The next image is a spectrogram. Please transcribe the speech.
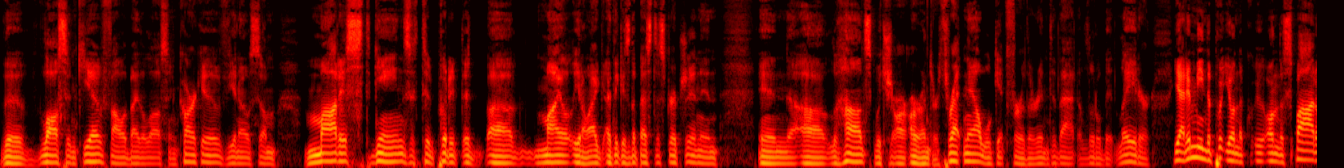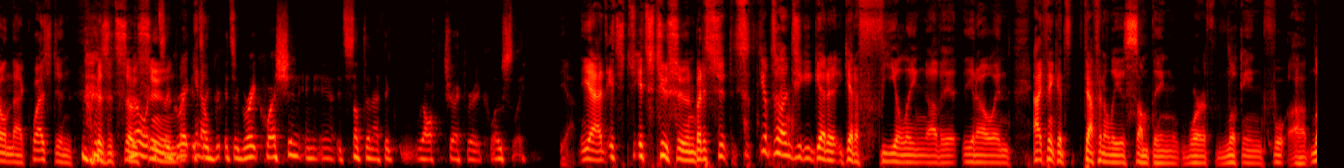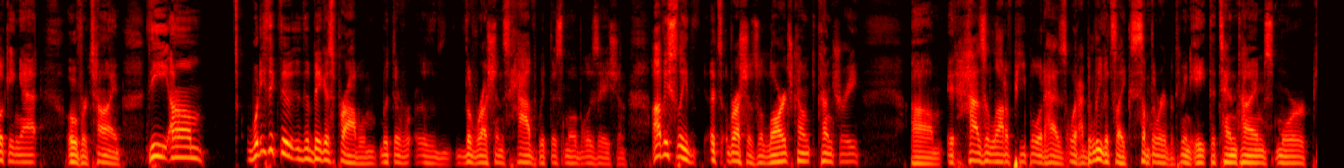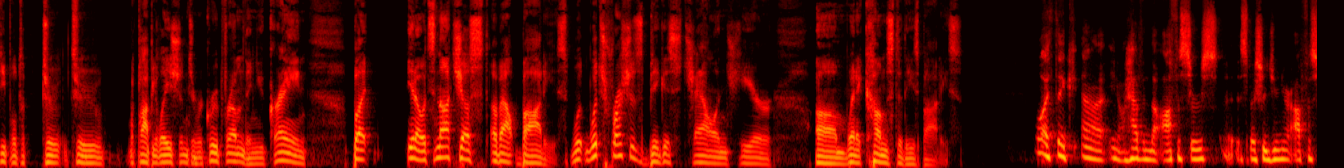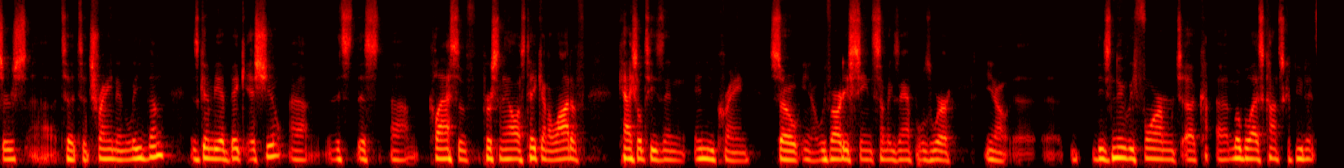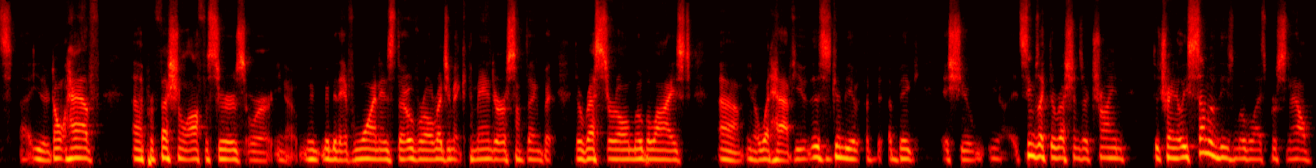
the loss in Kiev, followed by the loss in Kharkiv, you know, some modest gains to put it at, uh, mile, you know, I, I, think is the best description in, in, uh, Luhansk, which are, are under threat now. We'll get further into that a little bit later. Yeah. I didn't mean to put you on the, on the spot on that question because it's so no, soon. It's a great, but, it's, know, a, it's a great question. And it's something I think we all have to track very closely. Yeah, yeah, it's it's too soon, but it's, it's sometimes you get a get a feeling of it, you know, and I think it's definitely is something worth looking for, uh, looking at over time. The um, what do you think the the biggest problem with the the Russians have with this mobilization? Obviously, it's Russia's a large country. Um, it has a lot of people. It has what I believe it's like somewhere between eight to ten times more people to to to a population to recruit from than Ukraine. But, you know, it's not just about bodies. what's Russia's biggest challenge here um, when it comes to these bodies? Well, I think uh, you know having the officers, especially junior officers, uh, to to train and lead them is going to be a big issue. Uh, this this um, class of personnel has taken a lot of casualties in in Ukraine. So you know we've already seen some examples where you know uh, uh these newly formed uh, mobilized conscript units either don't have professional officers or you know maybe they have one is the overall regiment commander or something, but the rest are all mobilized. Um, you know what have you. This is going to be a, a, a big issue. You know, it seems like the Russians are trying to train at least some of these mobilized personnel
